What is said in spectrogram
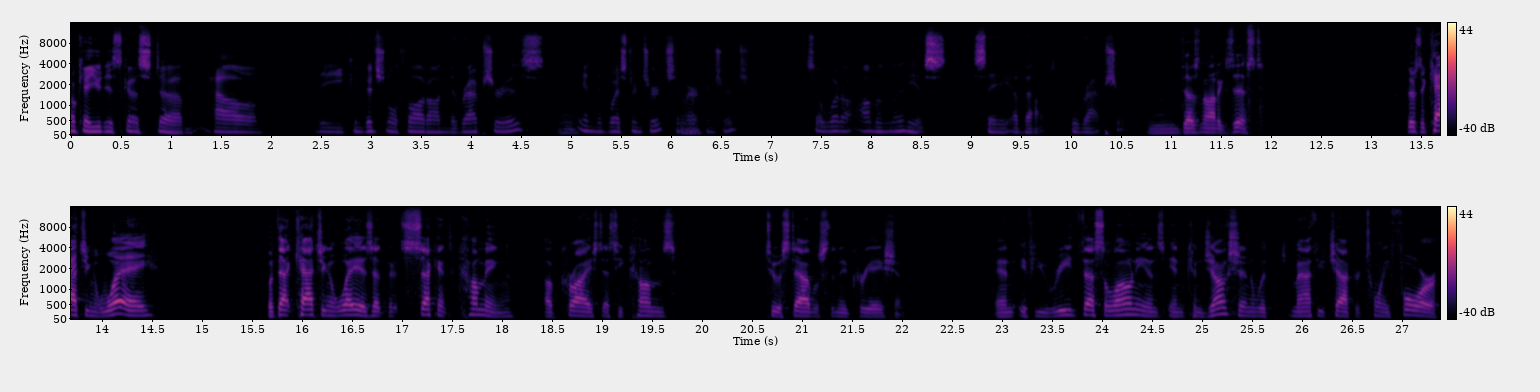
Okay, you discussed um, how the conventional thought on the rapture is Mm. in the Western Church, Mhm. American Church. So, what do amillennialists say about the rapture? Mm, Does not exist. There's a catching away, but that catching away is at the second coming of Christ as he comes to establish the new creation. And if you read Thessalonians in conjunction with Matthew chapter 24,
